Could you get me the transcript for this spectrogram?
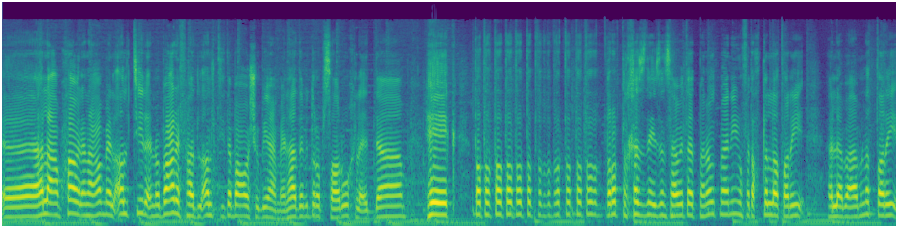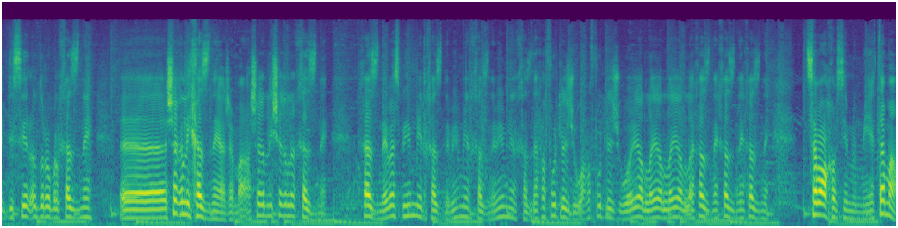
أه هلا عم بحاول أنا اعمل ulti لأنه بعرف هذا ال ulti تبعه شو بيعمل هذا بيضرب صاروخ لقدام هيك ضربت الخزنه اذا ساويتها 88 وفتحت لها طريق هلا بقى من الطريق بدي يصير اضرب الخزنه أه شغلي خزنه يا جماعة شغلي شغل الخزنه خزنه بس بيهمني الخزنه بيهمني الخزنه بيهمني الخزنه حفوت لجوا حفوت لجوا يلا يلا يلا خزنه خزنه خزنه 57% تمام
